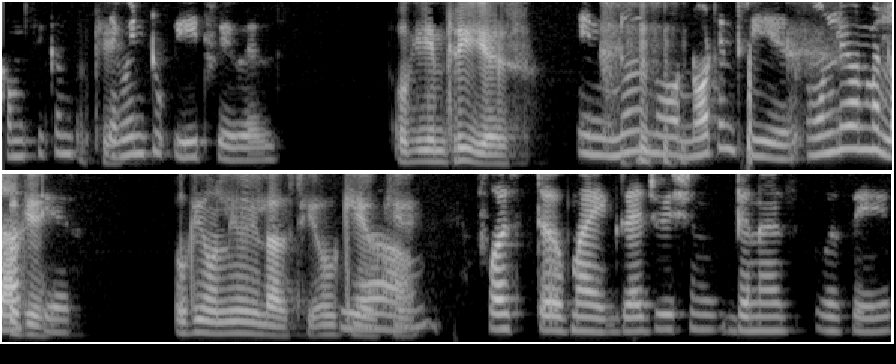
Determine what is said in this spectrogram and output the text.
come see, come okay. 7 to 8 farewells. Okay in 3 years. In no no not in 3 years. Only on my last okay. year. Okay only on your last year. Okay yeah. okay first uh, my graduation dinner was there.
